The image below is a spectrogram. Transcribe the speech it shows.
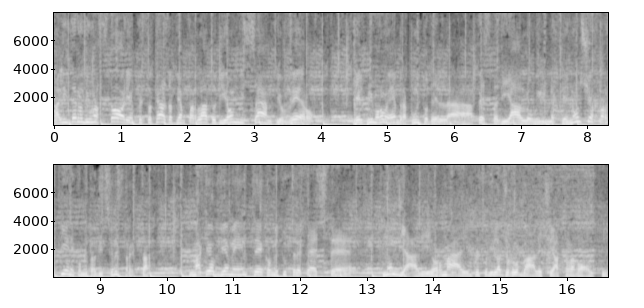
all'interno di una storia, in questo caso abbiamo parlato di Ogni Santi, ovvero del primo novembre, appunto della festa di Halloween che non ci appartiene come tradizione stretta, ma che ovviamente come tutte le feste mondiali ormai in questo villaggio globale ci ha travolti.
